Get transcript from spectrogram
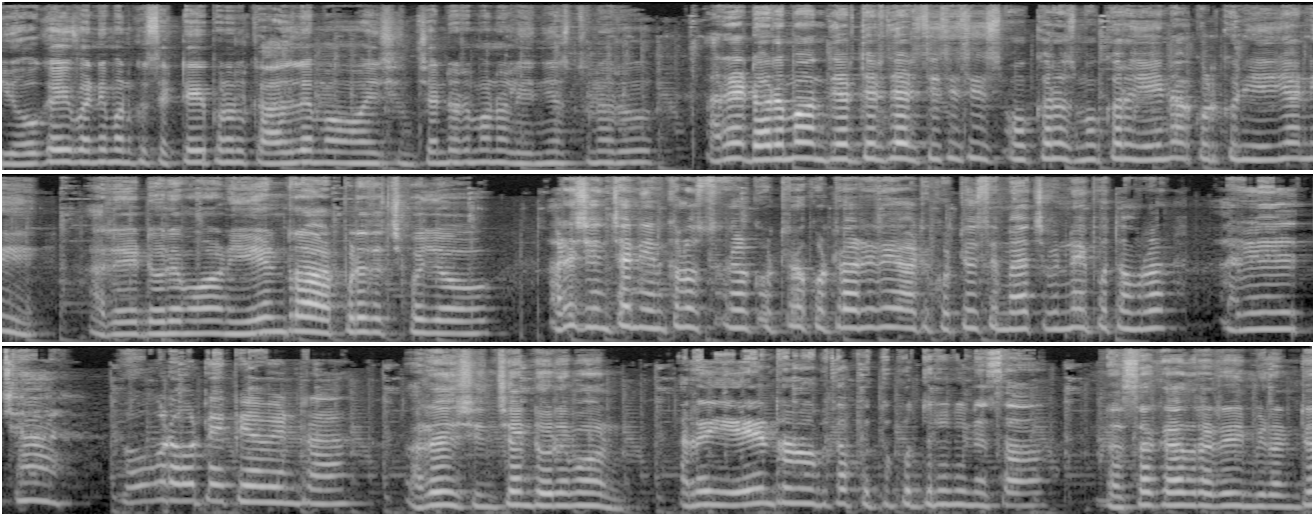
యోగా ఇవన్నీ మనకు సెట్ అయిపోయిన వాళ్ళు కాదులే మావయ్య. షించాన్ డోరేమాన్ వాళ్ళు ఏం చేస్తున్నారు? అరే డోరేమాన్ తెరు తెరు తెరు తీసి తీసి స్మోకర్ స్మోకర్ ఏ నా కొడుకుని ఏయని అరే డోరేమాన్ ఏంట్రా అప్పుడే చచ్చిపోయావు? అరే చించాన్ వెనకలు వస్తున్నా కుట్రా కుట్రా అరే అటు కొట్టేసి మ్యాచ్ విన్ అయిపోతాం రా. అరే చా నువ్వు కూడా అవుట్ అయిపోయావేంట్రా? అరే షించాన్ డోరేమాన్. అరే ఏంట్రా నోబితా పొద్దు పొద్దున నేను నసా కాదురా రే మీరంటే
